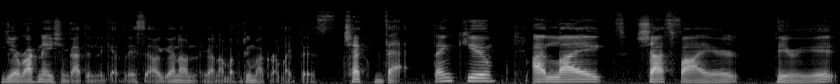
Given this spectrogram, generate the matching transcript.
yeah, Roc Nation got them together. They said, "Oh, y'all not, y'all not about to do my girl like this." Check that. Thank you. I liked Shots Fired. Period.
